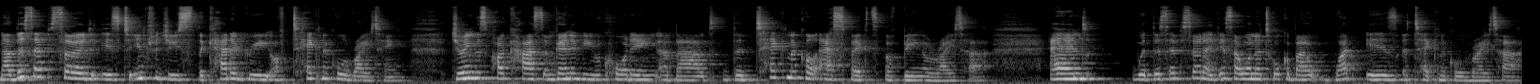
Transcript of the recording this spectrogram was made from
Now, this episode is to introduce the category of technical writing. During this podcast, I'm going to be recording about the technical aspects of being a writer. And with this episode, I guess I want to talk about what is a technical writer.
